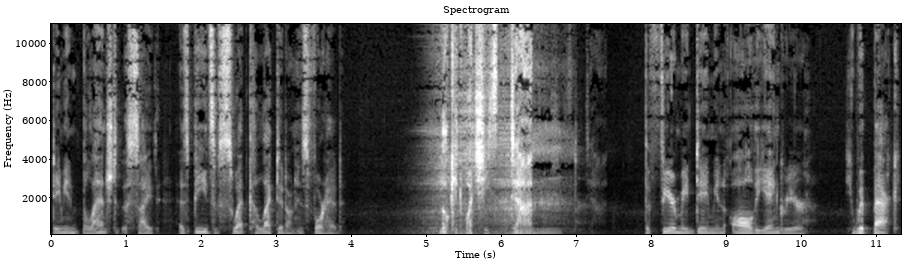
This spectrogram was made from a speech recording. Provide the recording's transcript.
Damien blanched at the sight as beads of sweat collected on his forehead. Look at what she's done. The fear made Damien all the angrier. He whipped back,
